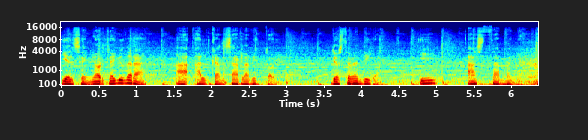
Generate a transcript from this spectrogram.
y el Señor te ayudará a alcanzar la victoria. Dios te bendiga y hasta mañana.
